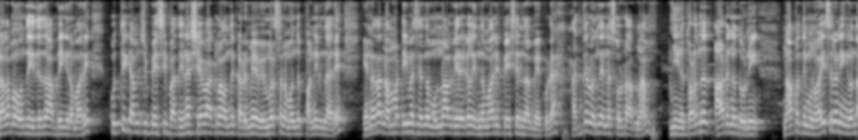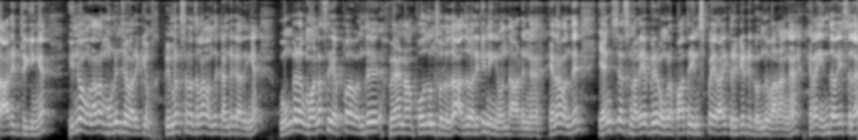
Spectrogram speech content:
நிலமை வந்து இதுதான் அப்படிங்கிற மாதிரி குத்தி காமிச்சு பேசி பார்த்தீங்கன்னா ஷேவாக்லாம் வந்து கடுமையாக விமர்சனம் வந்து பண்ணியிருந்தார். என்ன தான் நம்ம டீமை சேர்ந்த முன்னாள் வீரர்கள் இந்த மாதிரி பேசியிருந்தாலுமே கூட அக்தர் வந்து என்ன சொல்கிறாருன்னா நீங்கள் தொடர்ந்து ஆடுங்க தோனி. நாற்பத்தி மூணு வயசில் நீங்கள் வந்து ஆடிட்டுருக்கீங்க இன்னும் உங்களால் முடிஞ்ச வரைக்கும் விமர்சனத்தெல்லாம் வந்து கண்டுக்காதீங்க. உங்களை மனசு எப்போ வந்து வேணாம் போதும்னு சொல்லுதோ அது வரைக்கும் நீங்கள் வந்து ஆடுங்க. ஏன்னா வந்து யங்ஸ்டர்ஸ் நிறைய பேர் உங்களை பார்த்து இன்ஸ்பயர் ஆகி கிரிக்கெட்டுக்கு வந்து வராங்க. ஏன்னா இந்த வயசில்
